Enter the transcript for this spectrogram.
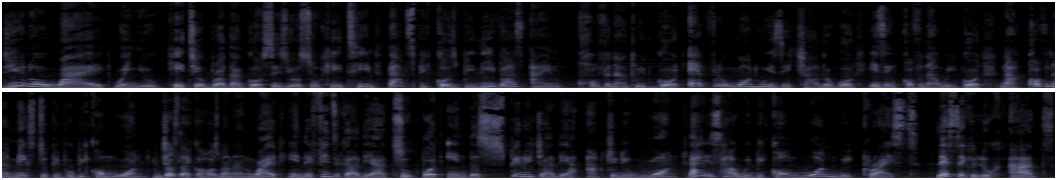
Do you know why when you hate your brother, God says you also hate him? That's because believers are in covenant with God. Everyone who is a child of God is in covenant with God. Now, covenant makes two people become one. Just like a husband and wife, in the physical, they are two, but in the spiritual, they are actually one. That is how we become one with Christ. Let's take a look at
